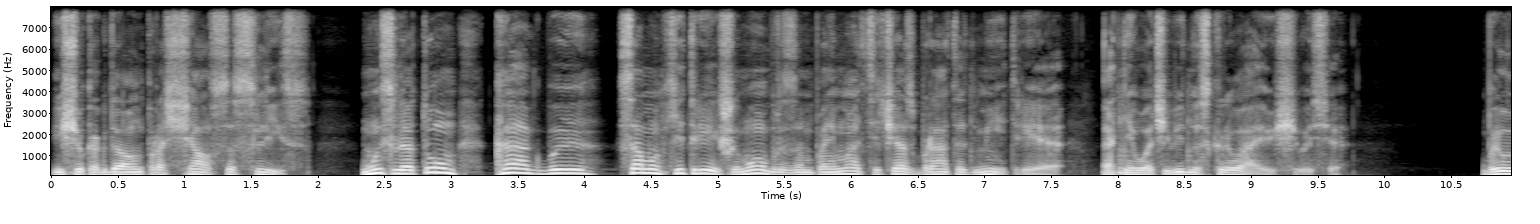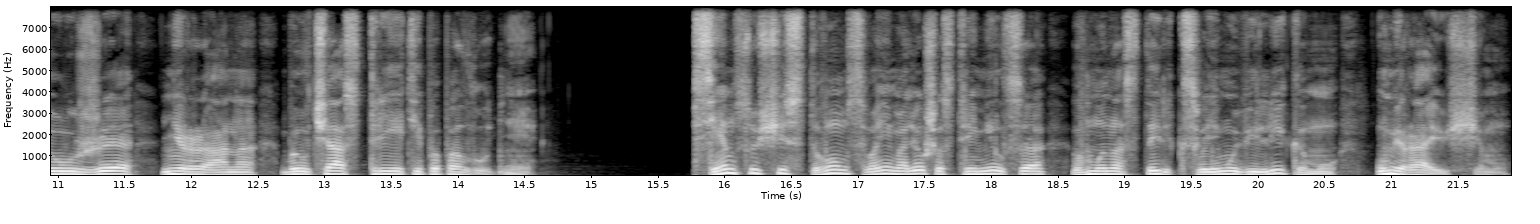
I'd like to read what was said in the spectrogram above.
еще когда он прощался с Лис. Мысль о том, как бы самым хитрейшим образом поймать сейчас брата Дмитрия, от него, очевидно, скрывающегося. Было уже не рано, был час третий пополудни. Всем существом своим Алеша стремился в монастырь к своему великому, умирающему.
